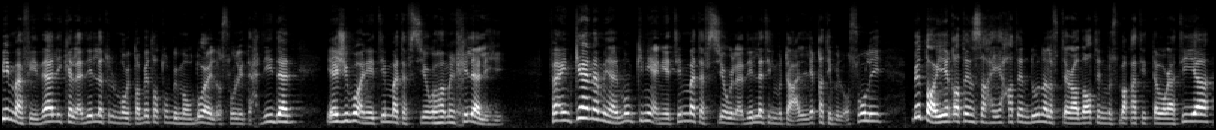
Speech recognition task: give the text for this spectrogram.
بما في ذلك الأدلة المرتبطة بموضوع الأصول تحديدا يجب أن يتم تفسيرها من خلاله. فإن كان من الممكن أن يتم تفسير الأدلة المتعلقة بالأصول بطريقة صحيحة دون الافتراضات المسبقة التوراتية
